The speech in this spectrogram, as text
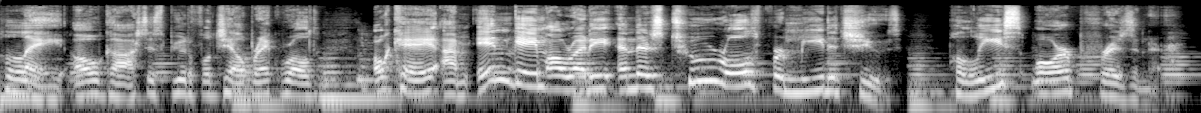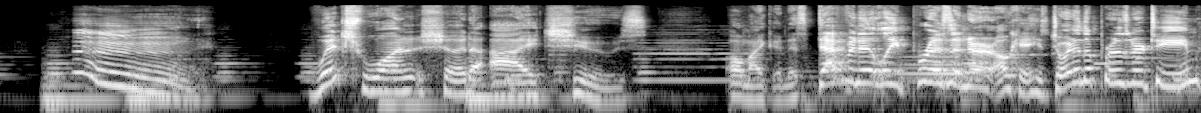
play. Oh gosh, this beautiful jailbreak world. Okay, I'm in game already, and there's two roles for me to choose police or prisoner. Hmm. Which one should I choose? Oh my goodness. Definitely prisoner. Okay, he's joining the prisoner team.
